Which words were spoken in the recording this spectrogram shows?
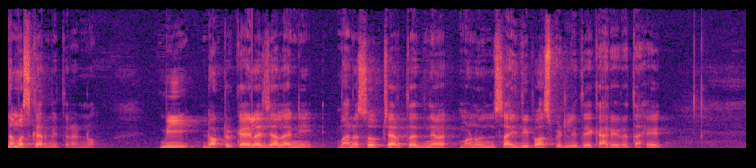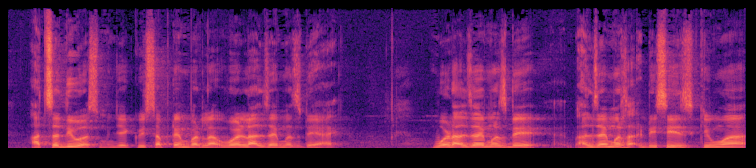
नमस्कार मित्रांनो. मी डॉक्टर कैलास जालानी मानसोपचारतज्ञ म्हणून साईदीप हॉस्पिटल इथे कार्यरत आहे. आजचा दिवस म्हणजे एकवीस सप्टेंबरला वर्ल्ड अल्झायमर्स डे आहे. World Alzheimer's day Alzheimer's disease किंवा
